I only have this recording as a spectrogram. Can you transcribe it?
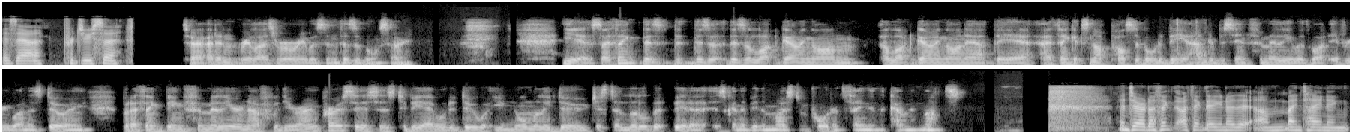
as our producer. Sorry, I didn't realize Rory was invisible. Sorry. Yes, I think there's there's a there's a lot going on a lot going on out there. I think it's not possible to be 100% familiar with what everyone is doing, but I think being familiar enough with your own processes to be able to do what you normally do just a little bit better is going to be the most important thing in the coming months. And Jared, I think I think that you know that um, maintaining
